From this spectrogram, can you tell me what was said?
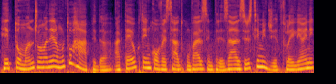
retomando de uma maneira muito rápida. Até eu tenho conversado com vários empresários, eles têm me dito, falei, Eliane,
